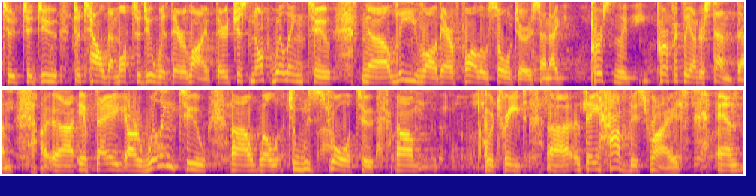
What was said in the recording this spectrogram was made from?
to to do to tell them what to do with their life. They're just not willing to uh, leave uh, their fellow soldiers, and I personally perfectly understand them. Uh, uh, if they are willing to, uh, well, to withdraw, to um, retreat, uh, they have this right, and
